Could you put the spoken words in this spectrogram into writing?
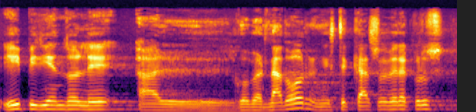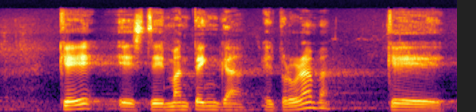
y pidiéndole al gobernador, en este caso de Veracruz, que este, mantenga el programa, que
